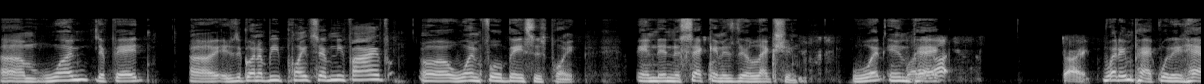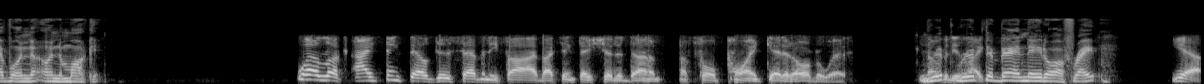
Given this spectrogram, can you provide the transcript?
Um, one, the Fed. Uh, is it going to be 0.75 or one full basis point? And then the second is the election. What impact? sorry. what impact will it have on the on the market? Well, look, I think they'll do 75. I think they should have done a, a full point, get it over with. Rip, Nobody rip liked the band-aid off, right? Yeah,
